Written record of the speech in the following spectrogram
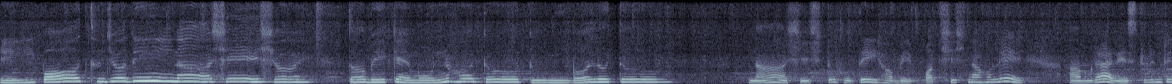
এই পথ যদি না শেষ হয়, তবে কেমন হতো তুমি বলো তো? না, শেষ তো হতেই হবে। পথ শেষ না হলে আমরা রেস্টুরেন্টে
